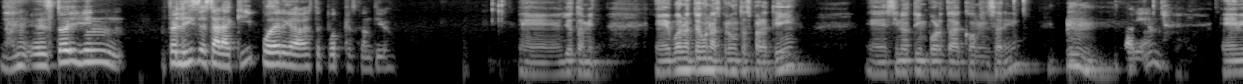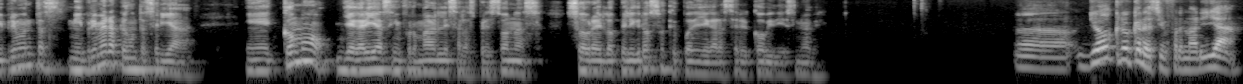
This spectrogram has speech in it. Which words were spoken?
estoy bien feliz de estar aquí, poder grabar este podcast contigo. Eh, yo también. Eh, bueno, tengo unas preguntas para ti. Eh, si no te importa, comenzaré. Está bien. mi, pregunta, mi primera pregunta sería, ¿cómo llegarías a informarles a las personas sobre lo peligroso que puede llegar a ser el COVID-19? Ah, yo creo que les informaría,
